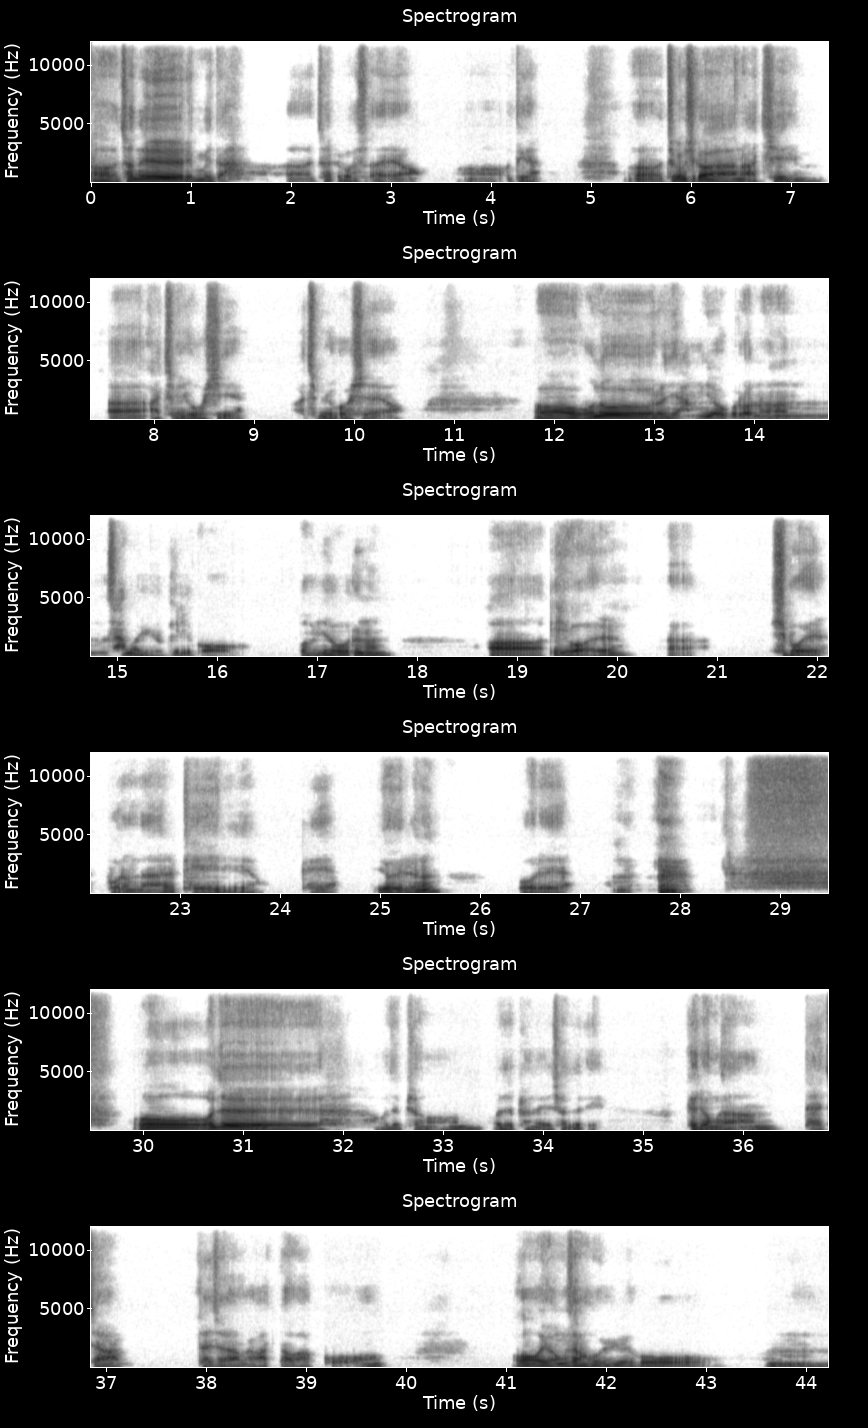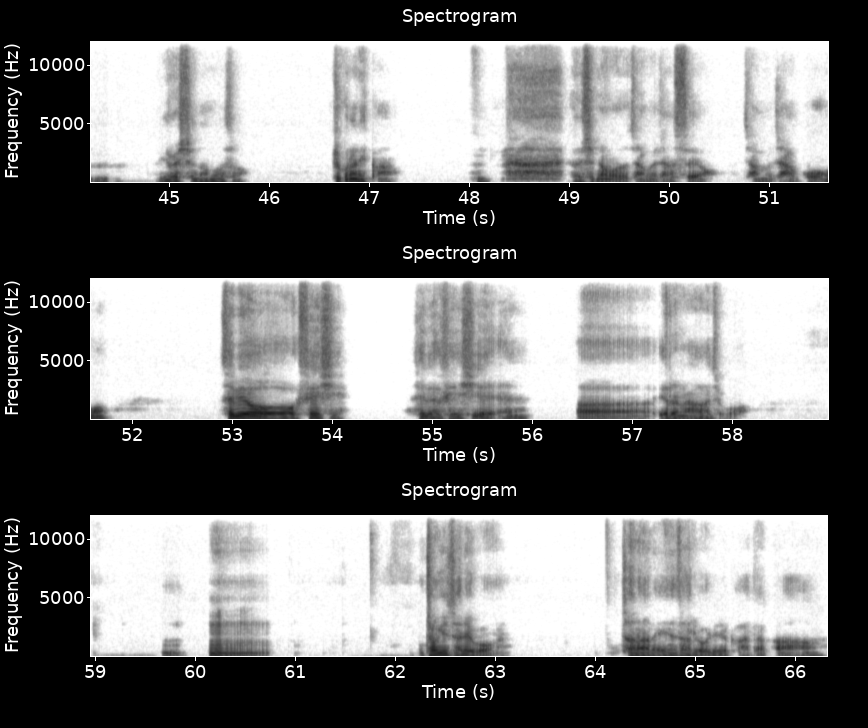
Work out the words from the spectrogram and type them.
어, 천일입니다. 어, 천일 박사예요. 어, 어떻게, 어, 지금 시간 아침, 아, 아침 7시, 아침 7시에요. 어, 오늘은 양력으로는 3월 6일이고, 음력으로는, 어, 2월, 어, 15일, 보름날, 개일이에요. 개일. 요일은 월요일. 음. 어, 어제, 어제 편, 어제 편에 저들이 계룡산 대잠, 대잠을 갔다 왔고, 어, 영상 올리고, 음, 10시 넘어서, 피곤하니까, 10시 넘어서 잠을 잤어요. 잠을 자고, 새벽 3시, 새벽 3시에, 어, 일어나가지고, 음, 음, 정신 차리고 전화에 인사를 올릴까 하다가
